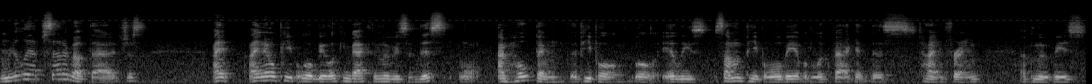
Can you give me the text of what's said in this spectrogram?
I'm really upset about that it's just I I know people will be looking back at the movies of this. Well, I'm hoping that people will at least some people will be able to look back at this time frame of movies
